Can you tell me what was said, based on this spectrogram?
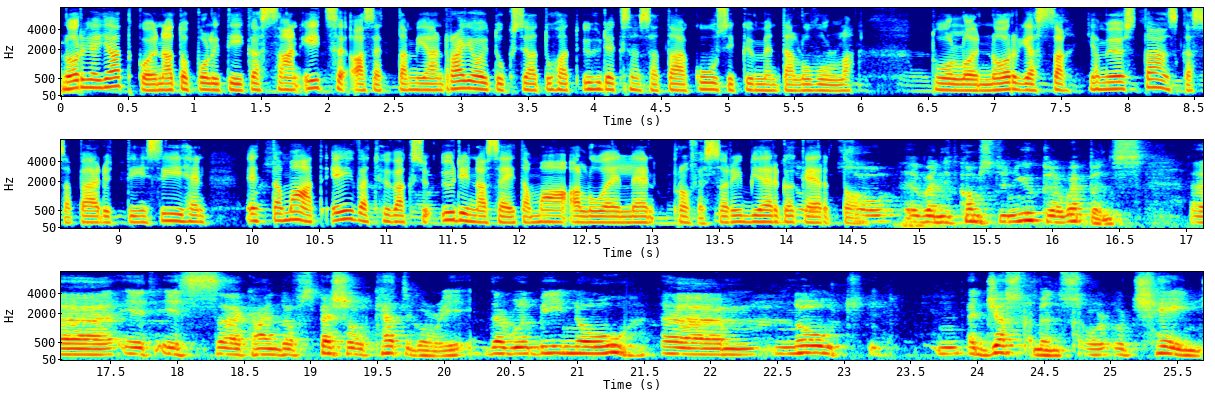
Norja jatkoi NATO-politiikassaan itse asettamiaan rajoituksia 1960-luvulla. Tuolloin Norjassa ja myös Tanskassa päädyttiin siihen, että maat eivät hyväksy ydinaseita maa-alueilleen, professori Bjergö kertoo. Uh, uh, it is a kind of special category. There will be no um, no adjustments or, or change.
